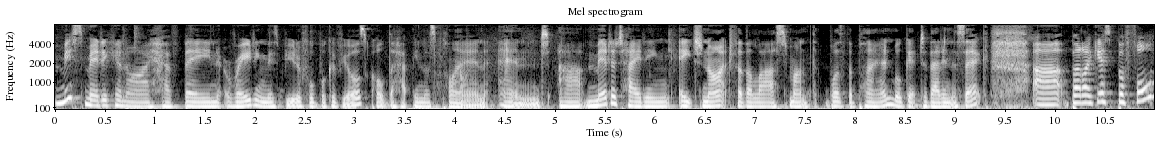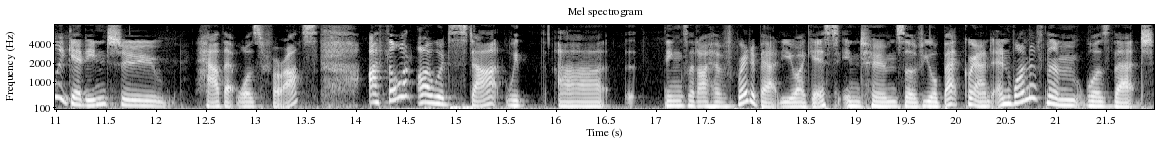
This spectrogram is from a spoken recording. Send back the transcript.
Miss Medic and I have been reading this beautiful book of yours called The Happiness Plan and uh, meditating each night for the last month was the plan. We'll get to that in a sec. Uh, but I guess before we get into how that was for us, I thought I would start with. Uh, things that I have read about you, I guess, in terms of your background. And one of them was that,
